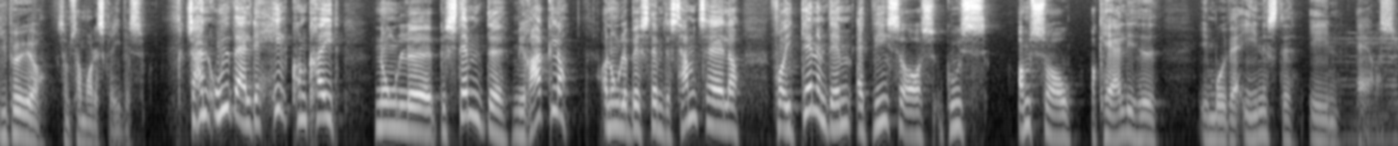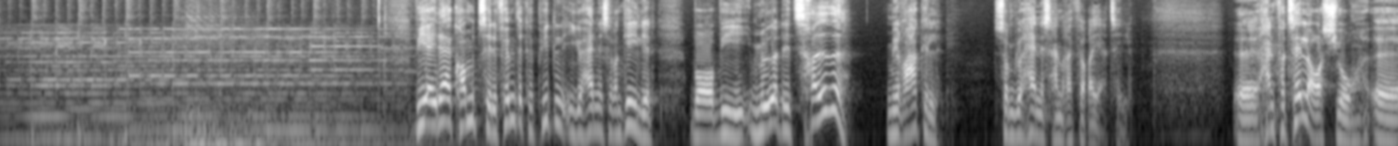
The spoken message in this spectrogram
de bøger, som så måtte skrives. Så han udvalgte helt konkret nogle øh, bestemte mirakler og nogle bestemte samtaler, for igennem dem at vise os Guds omsorg og kærlighed imod hver eneste en af os. Vi er i dag kommet til det femte kapitel i Johannes evangeliet, hvor vi møder det tredje mirakel, som Johannes han refererer til. Øh, han fortæller os jo, øh,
